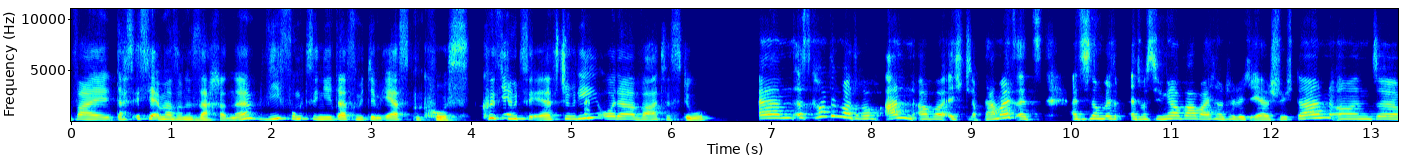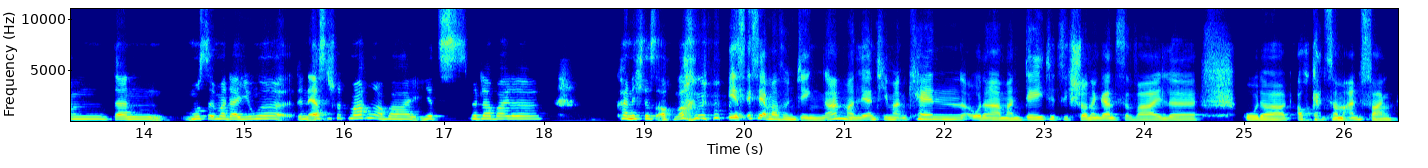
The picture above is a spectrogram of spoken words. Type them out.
weil das ist ja immer so eine Sache, ne? Wie funktioniert das mit dem ersten Kuss? Küsst ja. du zuerst, Judy, oder wartest du? Ähm, es kommt immer drauf an, aber ich glaube, damals, als, als ich noch etwas jünger war, war ich natürlich eher schüchtern und ähm, dann musste immer der Junge den ersten Schritt machen, aber jetzt mittlerweile kann ich das auch machen. Es ist ja immer so ein Ding, ne? Man lernt jemanden kennen oder man datet sich schon eine ganze Weile oder auch ganz am Anfang.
